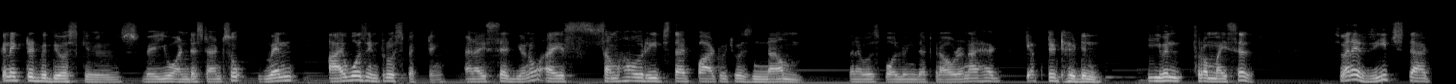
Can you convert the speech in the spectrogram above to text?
connected with your skills where you understand. So when i was introspecting and i said you know i somehow reached that part which was numb when i was following that crowd and i had kept it hidden even from myself. So when i reached that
